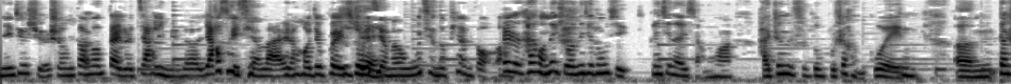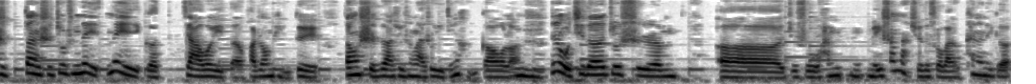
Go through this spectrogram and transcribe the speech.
年轻学生，刚刚带着家里面的压岁钱来，然后就被学姐们无情的骗走了。但是还好那时候那些东西跟现在想的话，还真的是都不是很贵。嗯嗯但是但是就是那那个价位的化妆品，对当时的大学生来说已经很高了。嗯但是我记得就是，呃，就是我还没没上大学的时候吧，看到那个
